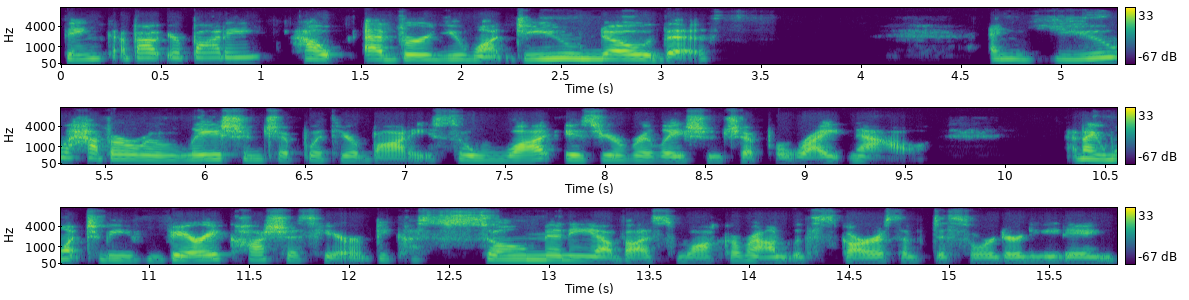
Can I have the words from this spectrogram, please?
think about your body however you want. Do you know this? And you have a relationship with your body. So, what is your relationship right now? And I want to be very cautious here because so many of us walk around with scars of disordered eating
